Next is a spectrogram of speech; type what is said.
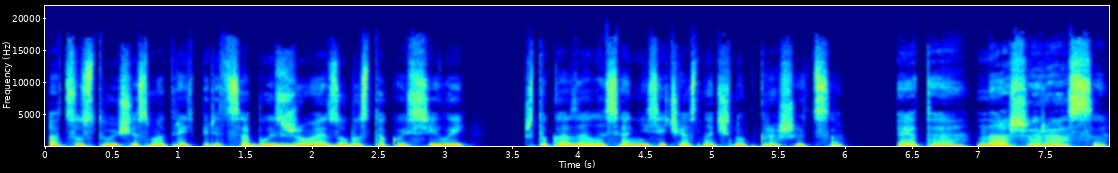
отсутствующе смотреть перед собой, сжимая зубы с такой силой, что казалось, они сейчас начнут крошиться. «Это наша раса»,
